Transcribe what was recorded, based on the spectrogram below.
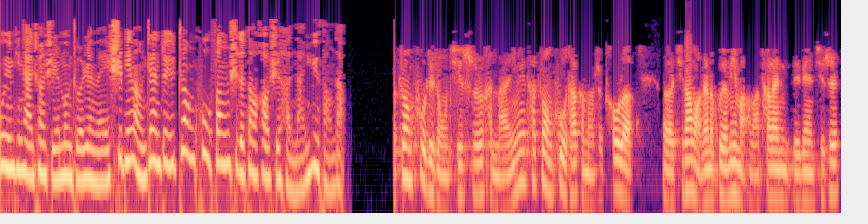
乌云平台创始人孟卓认为，视频网站对于撞库方式的盗号是很难预防的。撞库这种其实很难，因为他撞库，他可能是偷了呃其他网站的会员密码嘛，他来你这边，其实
